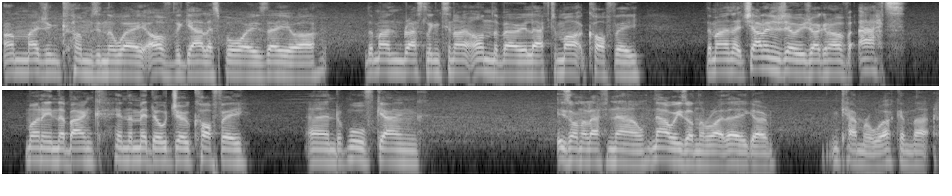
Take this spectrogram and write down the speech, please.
I imagine, comes in the way of the Gallus boys. There you are. The man wrestling tonight on the very left, Mark Coffey. The man that challenged Joey Dragunov at Money in the Bank in the middle, Joe Coffey. And Wolfgang is on the left now. Now he's on the right. There you go. Camera work and that.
